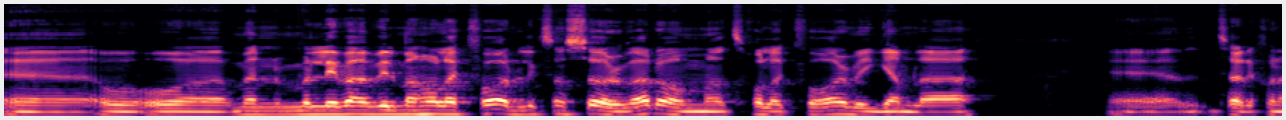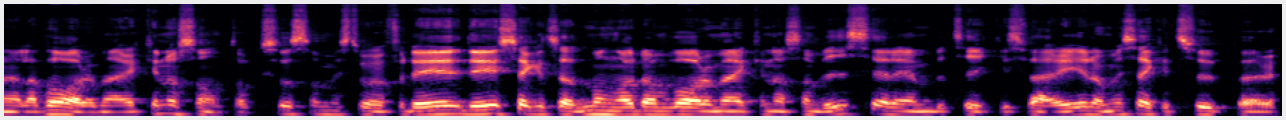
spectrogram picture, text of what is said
Eh, och, och, men vill man hålla kvar, liksom serva dem att hålla kvar vid gamla Eh, traditionella varumärken och sånt också som är stora. För det, det, är säkert så att många av de varumärkena som vi ser i en butik i Sverige, de är säkert super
